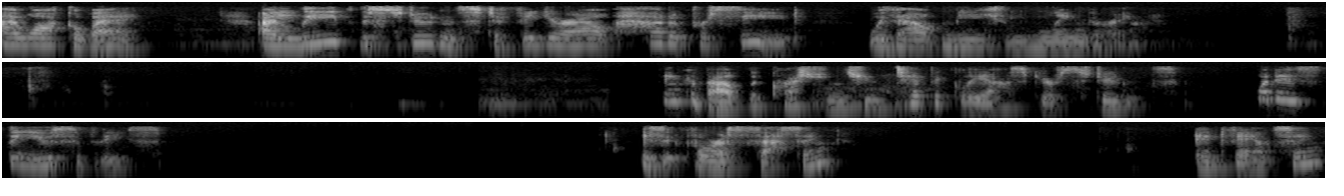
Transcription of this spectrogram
I walk away. I leave the students to figure out how to proceed without me lingering. Think about the questions you typically ask your students. What is the use of these? Is it for assessing? Advancing?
